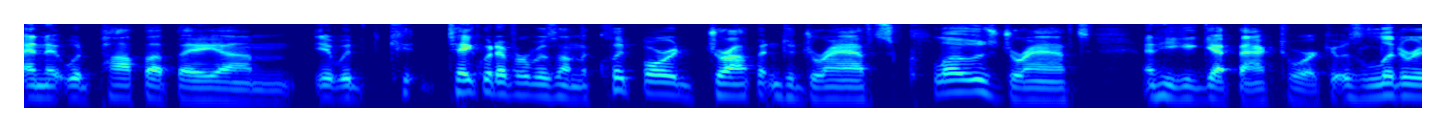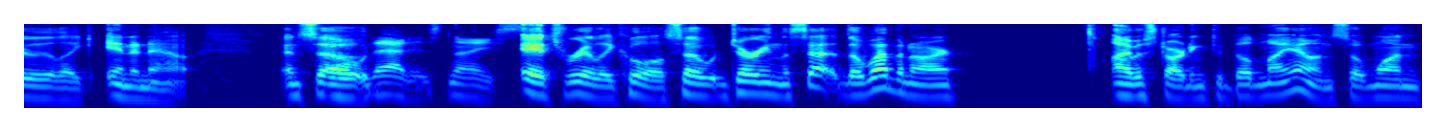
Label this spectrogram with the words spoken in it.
and it would pop up a um it would k- take whatever was on the clipboard drop it into drafts close drafts and he could get back to work it was literally like in and out and so oh, that is nice. it's really cool. So during the set, the webinar, I was starting to build my own. So one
